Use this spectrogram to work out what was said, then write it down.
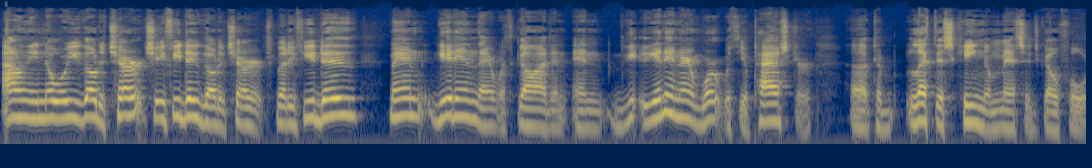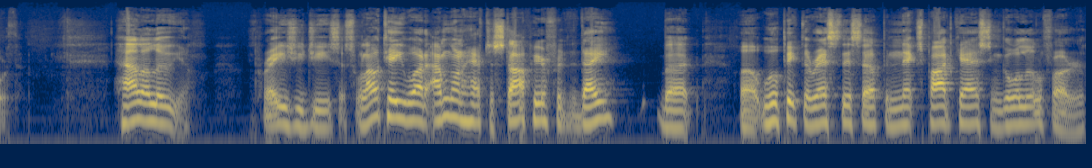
I don't even know where you go to church, if you do go to church, but if you do, man, get in there with God and, and get in there and work with your pastor uh, to let this kingdom message go forth. Hallelujah. Praise you, Jesus. Well, I'll tell you what, I'm going to have to stop here for today, but uh, we'll pick the rest of this up in the next podcast and go a little further.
